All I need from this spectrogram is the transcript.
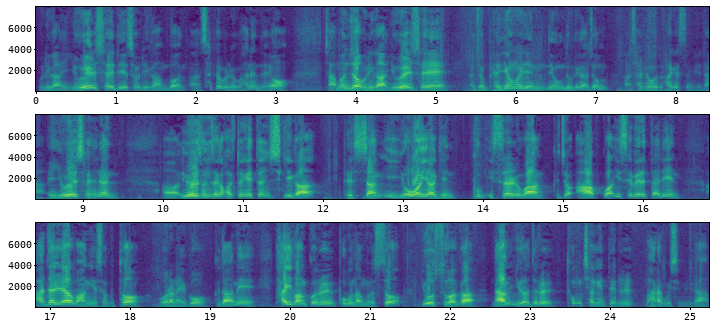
우리가 이 요엘서에 대해서 우리가 한번 아, 살펴보려고 하는데요. 자, 먼저 우리가 요엘서의 좀 배경에 대한 내용도 우리가 좀 아, 살펴보도록 하겠습니다. 이 요엘서에는 어, 요엘 선자가 활동했던 시기가 대상 이 여호야긴 북이스라엘 왕 그죠 아합과 이세벨의 딸인 아달랴 왕에서부터 몰아내고 그 다음에 다윗 왕권을 보고 남으로써 요수아가 남 유다들을 통치하게 때를 말하고 있습니다.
